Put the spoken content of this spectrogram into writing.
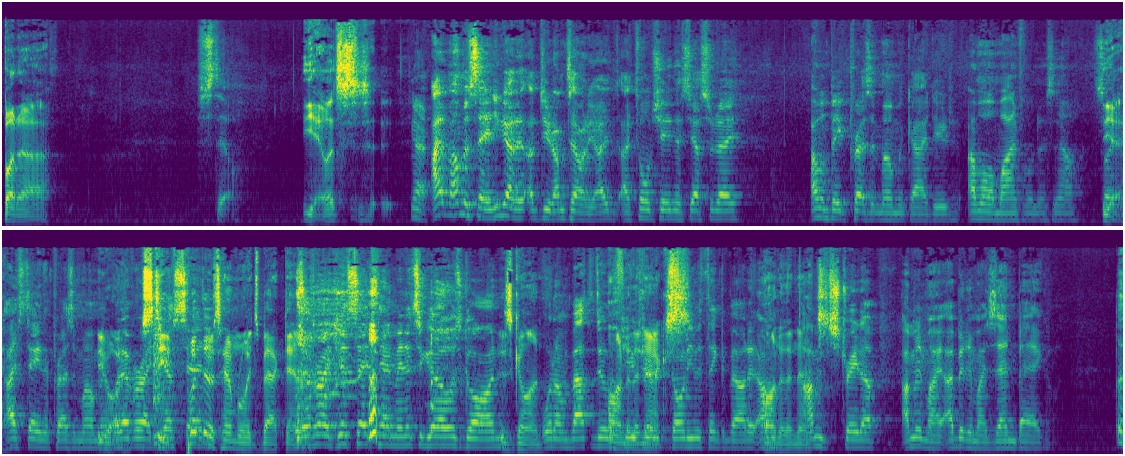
But uh, still. yeah, let's. Yeah. I'm, I'm just saying, you got to, dude. I'm telling you, I, I told Shane this yesterday. I'm a big present moment guy, dude. I'm all mindfulness now. So like, I stay in the present moment. You are. whatever I Steve, just said, put those hemorrhoids back down. whatever I just said ten minutes ago is gone. Is gone. What I'm about to do in the On the future, next. don't even think about it. I'm, On to the next. I'm straight up. I'm in my. I've been in my Zen bag. I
